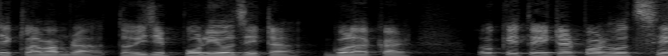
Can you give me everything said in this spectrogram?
দেখলাম আমরা। তো এই যে পোলিও যেটা, গোলাকার। ওকে তো এটার পর হচ্ছে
